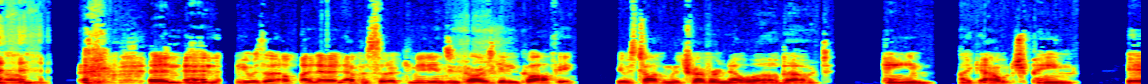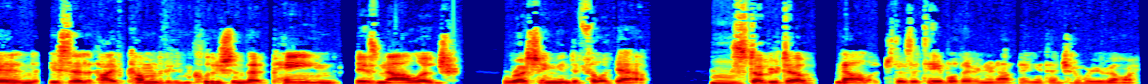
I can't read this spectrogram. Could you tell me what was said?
Um, and and he was in an episode of Comedians in Cars Getting Coffee. He was talking with Trevor Noah about pain, like ouch, pain. And he said, I've come to the conclusion that pain is knowledge rushing in to fill a gap. Hmm. Stub your toe, knowledge. There's a table there and you're not paying attention to where you're going.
